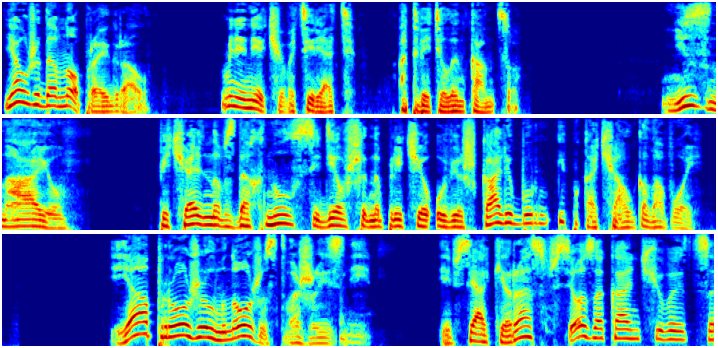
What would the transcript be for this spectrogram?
«Я уже давно проиграл», мне нечего терять», — ответил Инканцо. «Не знаю». Печально вздохнул сидевший на плече у Вишкалибурн и покачал головой. «Я прожил множество жизней, и всякий раз все заканчивается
